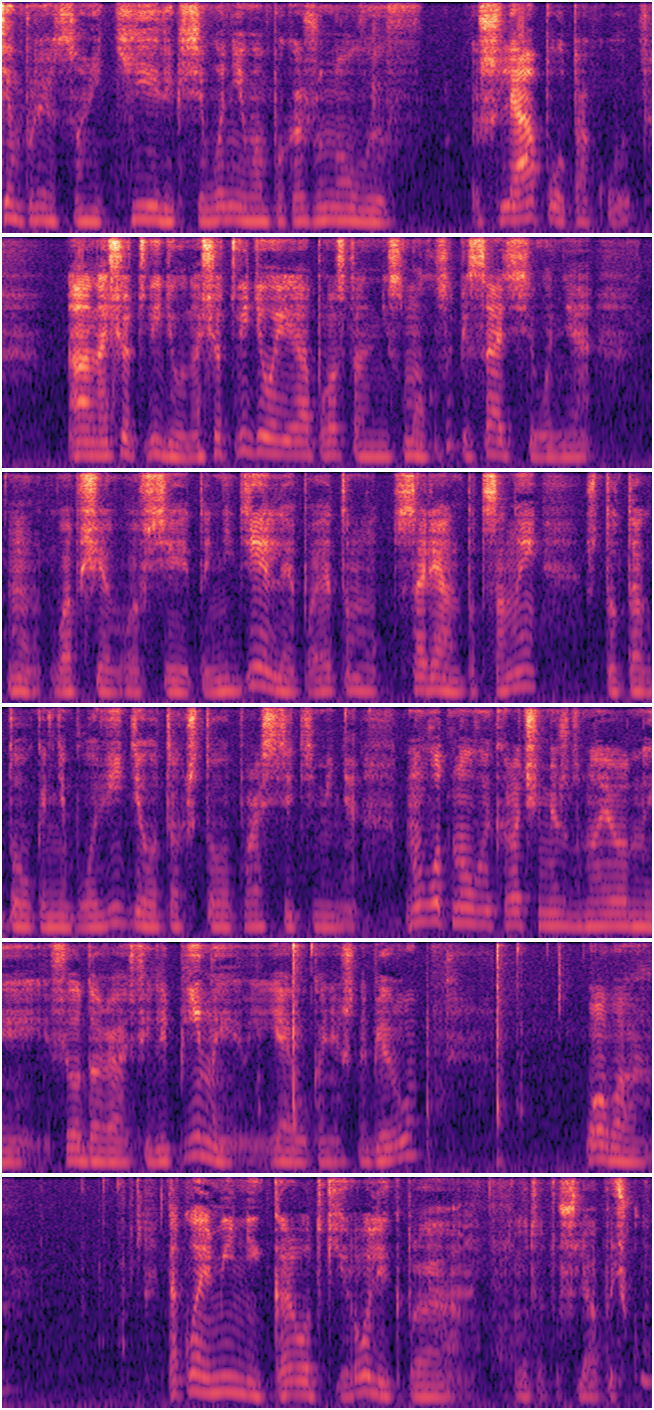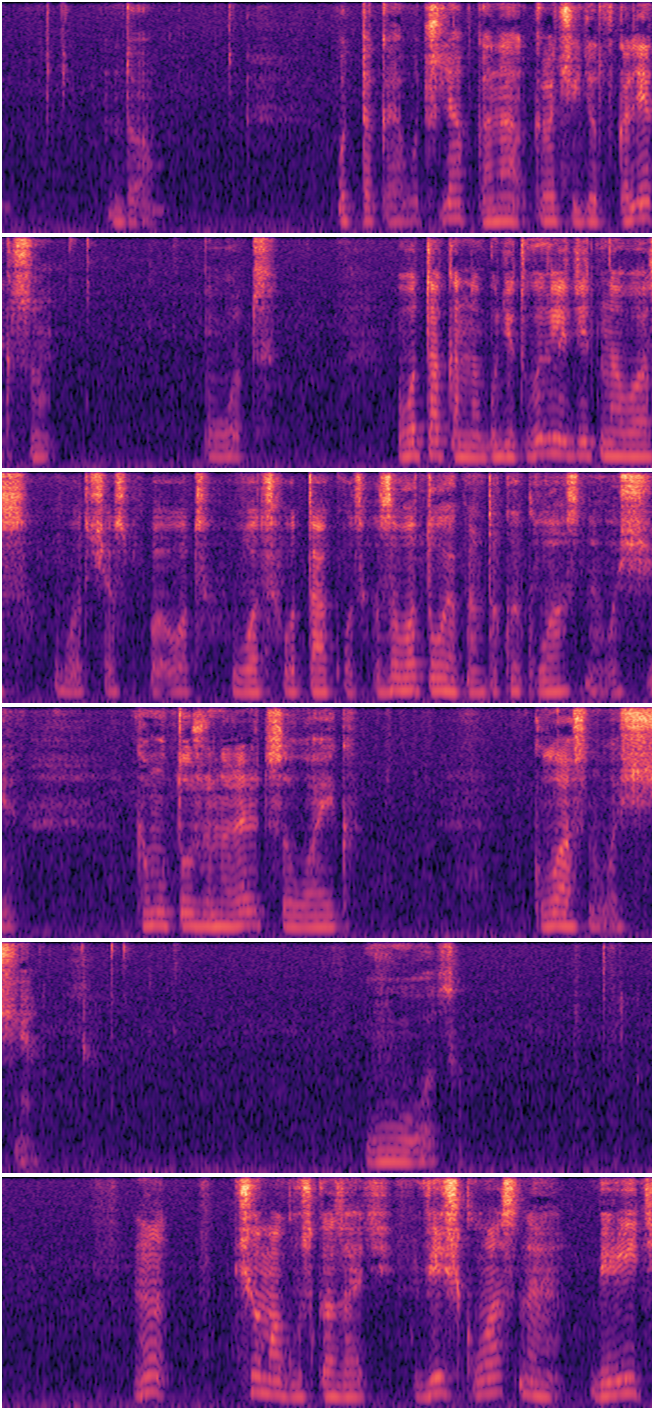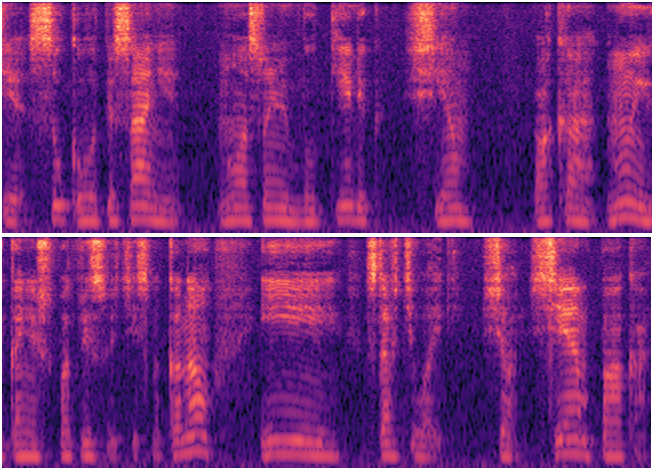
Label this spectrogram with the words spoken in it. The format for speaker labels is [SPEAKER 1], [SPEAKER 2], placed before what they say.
[SPEAKER 1] Всем привет, с вами Кирик. Сегодня я вам покажу новую шляпу такую. А насчет видео. Насчет видео я просто не смог записать сегодня, ну, вообще во всей этой неделе. Поэтому сорян, пацаны, что так долго не было видео, так что простите меня. Ну вот новый, короче, международный Федора Филиппины. Я его, конечно, беру. Оба. Такой мини короткий ролик про вот эту шляпочку. Да. Вот такая вот шляпка. Она, короче, идет в коллекцию. Вот. Вот так она будет выглядеть на вас. Вот сейчас, вот, вот, вот так вот. Золотое, прям такое классное вообще. Кому тоже нравится, лайк. Классно вообще. Вот. Ну, что могу сказать? Вещь классная. Берите, ссылка в описании. Ну а с вами был Кирик. Всем пока. Ну и, конечно, подписывайтесь на канал и ставьте лайки. Все, всем пока.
